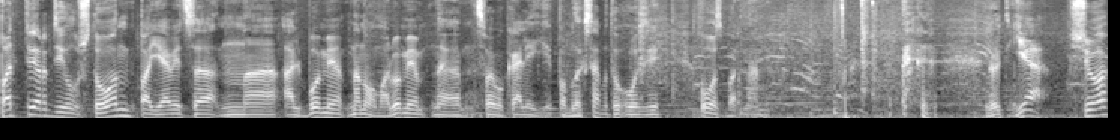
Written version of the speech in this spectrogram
подтвердил, что он появится на альбоме, на новом альбоме э, своего коллеги по Black Sabbath Оззи Осборна. Говорит, я все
